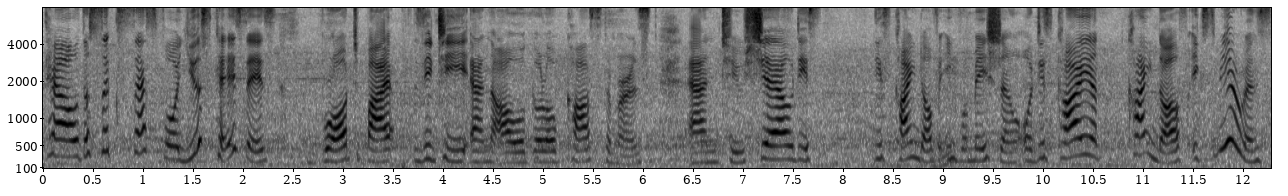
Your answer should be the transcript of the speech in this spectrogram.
tell the successful use cases brought by ZTE and our global customers and to share this, this kind of information or this kind, kind of experience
